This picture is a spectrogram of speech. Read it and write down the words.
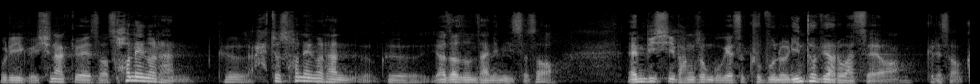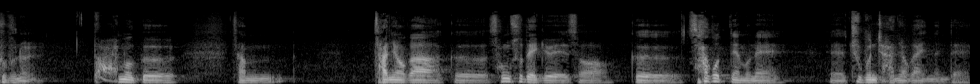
우리 그 신학교에서 선행을 한, 그 아주 선행을 한 그 여자 전사님이 있어서 MBC 방송국에서 그분을 인터뷰하러 왔어요. 그래서 그분을 너무 그 참 자녀가 그 성수대교에서 그 사고 때문에 예, 죽은 자녀가 있는데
